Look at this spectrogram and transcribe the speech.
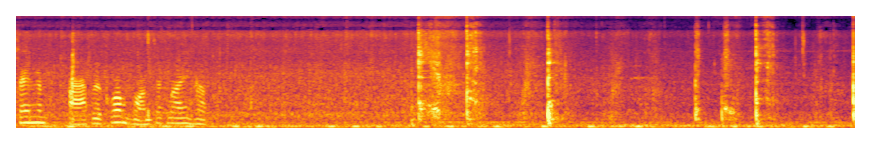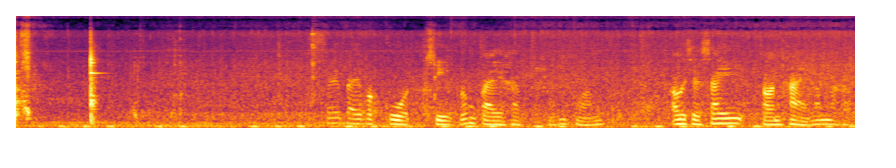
ใส่น้ำปลาเพื่อความหอมจักหน่อยครับใส่ใบประกูดฉีกลงไปครับหอมหอมเอาไปใส่ตอนถ่ายน้ำนะครับ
